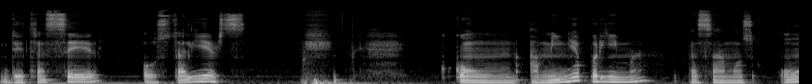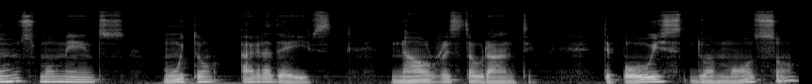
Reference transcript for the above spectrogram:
de trazer os talheres. Com a minha prima, passamos uns momentos muito agradáveis no restaurante. Depois do almoço,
